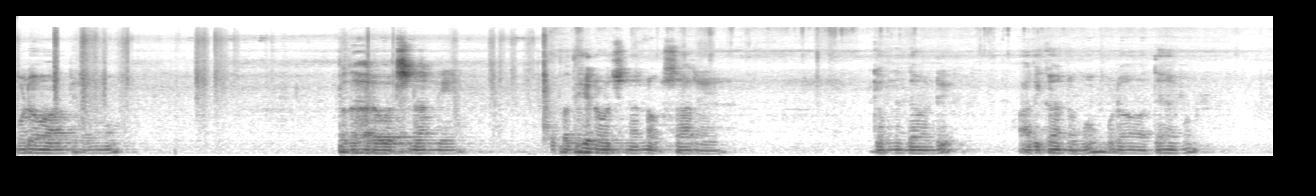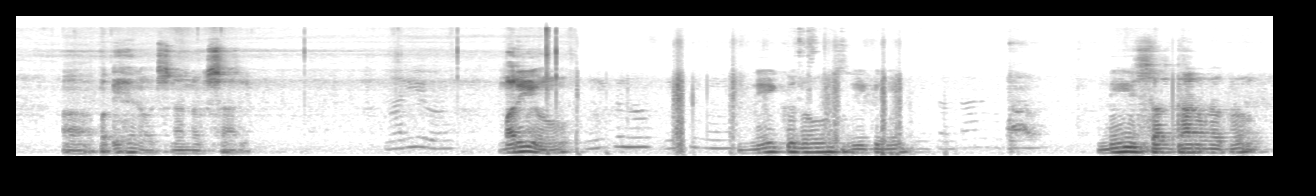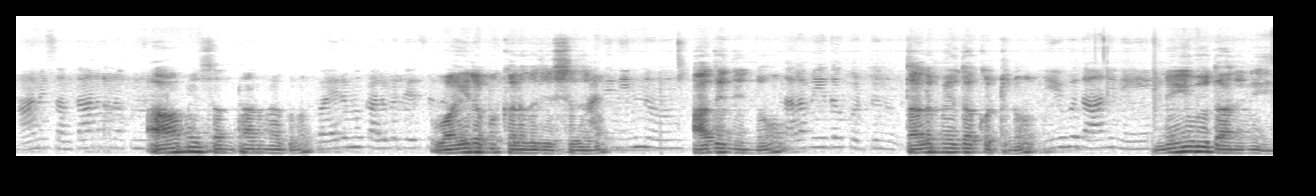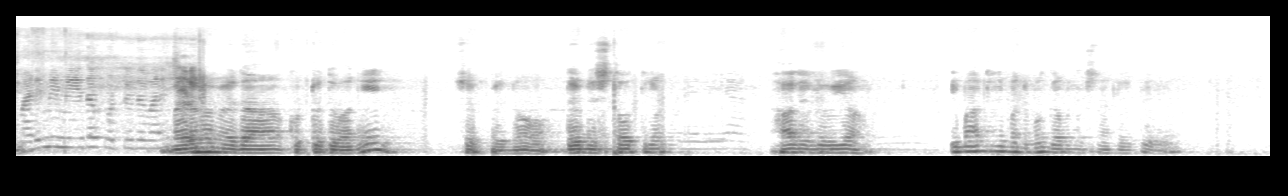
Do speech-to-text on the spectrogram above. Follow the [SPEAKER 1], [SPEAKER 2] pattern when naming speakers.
[SPEAKER 1] మూడవ అధ్యాయము పదహారవ వచనాన్ని పదిహేను వచనాన్ని ఒకసారి గమనిద్దామండి. ఆది కాండము మూడవ అధ్యాయము పదిహేను వచనాన్ని ఒకసారి.
[SPEAKER 2] మరియు నీకును స్త్రీకును నీ
[SPEAKER 1] సంతానమునకు
[SPEAKER 2] ఆమె సంతానమునకును
[SPEAKER 1] ఆమె సంతానమునకును
[SPEAKER 2] వైరము కలుగజేసి
[SPEAKER 1] వైరము కలగజేసేదను
[SPEAKER 2] అది నిన్ను తల మీద కొట్టును. నీవు దానిని మడిమి మీద
[SPEAKER 1] కుట్టుదు అని చెప్పాను. దేవుని స్తోత్రం. హాలెలూయా ఈ మాటని మనము గమనించినట్లయితే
